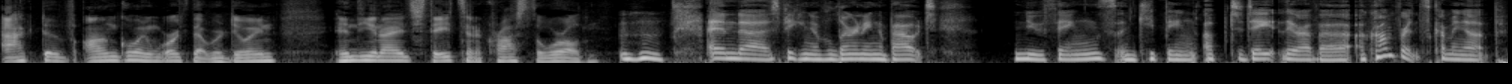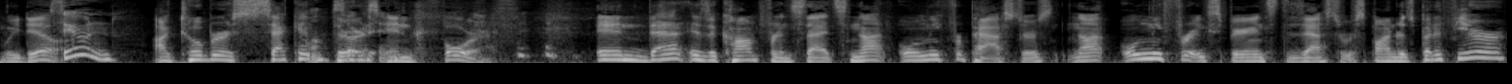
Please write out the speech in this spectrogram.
active, ongoing work that we're doing in the United States and across the world. And uh, speaking of learning about new things and keeping up to date, they have a, a conference coming up. We do. Soon. October 2nd, Well, 3rd, and 4th. and that is a conference that's not only for pastors, not only for experienced disaster responders, but if you're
